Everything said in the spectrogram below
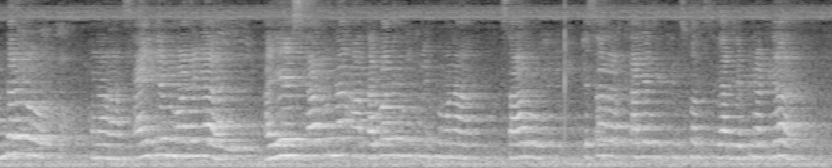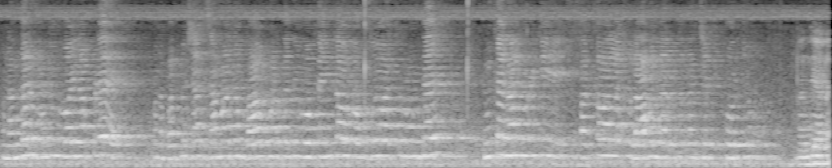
అందరూ మన సాహిత్యం మాదిరిగా ఐఏఎస్ కాకుండా ఆ తర్వాత రోజులు ఇప్పుడు మన సారు ఎస్ఆర్ఆర్ కాలేజీ ప్రిన్సిపల్స్ గారు చెప్పినట్టుగా మనందరూ ముందుకు పోయినప్పుడే మన పద్మశాలి సమాజం బాగుపడుతుంది. ఒక ఇంకా ఒక ఉద్యోగస్తులు ఉంటే ఇంకా నలుగురికి పక్క వాళ్ళకు లాభం జరుగుతుందని చెప్పి కోరుతూ నంద్యాల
